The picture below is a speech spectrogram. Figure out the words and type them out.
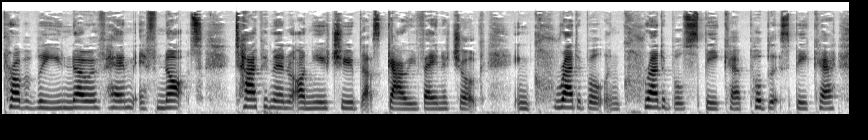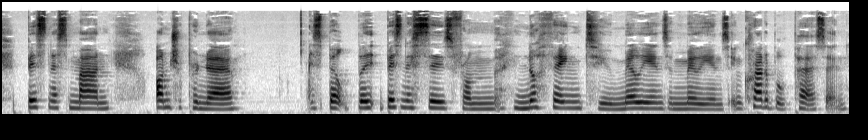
probably you know of him. If not, type him in on YouTube. That's Gary Vaynerchuk. Incredible, incredible speaker, public speaker, businessman, entrepreneur has built businesses from nothing to millions and millions. Incredible person.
